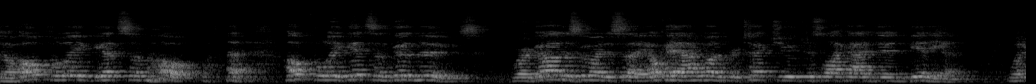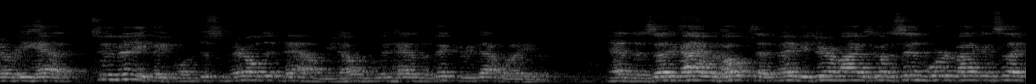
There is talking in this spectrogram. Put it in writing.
to hopefully get some hope, hopefully get some good news, where God is going to say, okay, I'm going to protect you just like I did Gideon, whenever he had too many people and just narrowed it down, you know, and we'd have the victory that way. And Zedekiah would hope that maybe Jeremiah was going to send word back and say,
